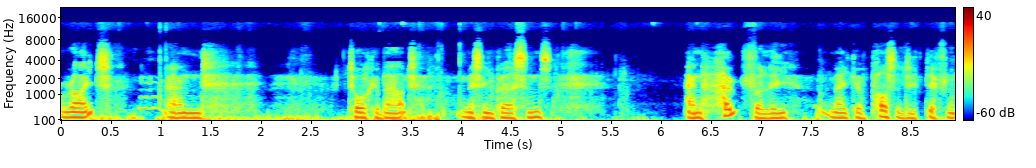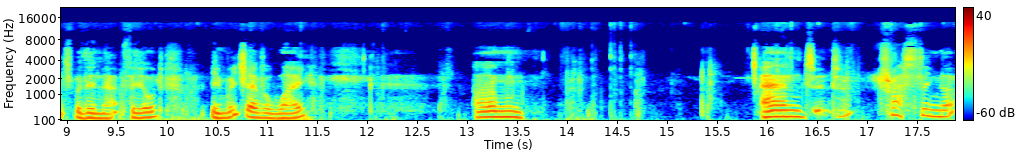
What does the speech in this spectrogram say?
write and talk about missing persons and hopefully make a positive difference within that field in whichever way. Um, and trusting that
